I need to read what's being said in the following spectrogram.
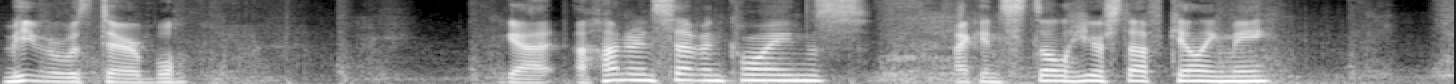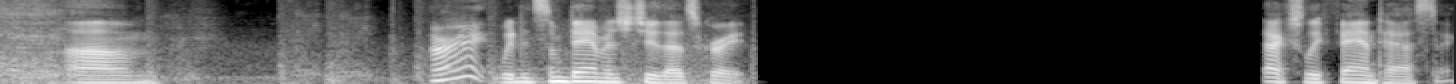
Beaver was terrible. We got 107 coins. I can still hear stuff killing me. Um. Alright, we did some damage too. That's great. Actually fantastic.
